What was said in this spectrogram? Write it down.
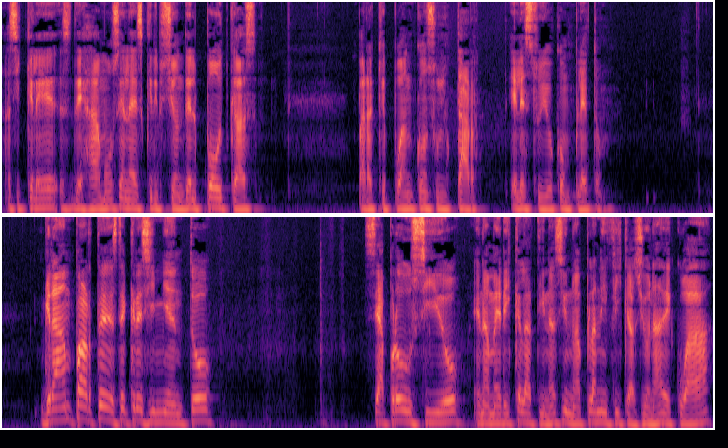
así que les dejamos en la descripción del podcast para que puedan consultar el estudio completo. Gran parte de este crecimiento se ha producido en América Latina sin una planificación adecuada,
